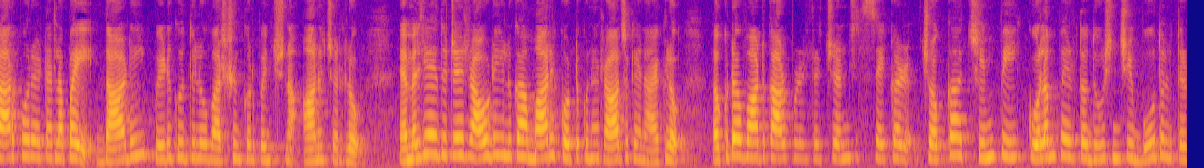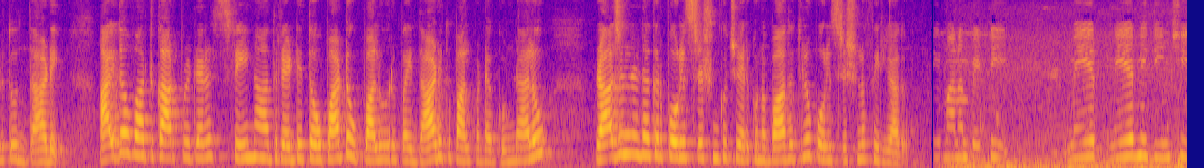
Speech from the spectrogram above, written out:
కార్పొరేటర్లపై దాడి పిడిగుద్దులు వర్షం కురిపించిన అనుచరులు. ఎమ్మెల్యే ఎదుటే రౌడీలుగా మారి కొట్టుకున్న రాజకీయ నాయకులు. ఒకటో వార్డు కార్పొరేటర్ చంద్రశేఖర్ చొక్కా చింపి కులం పేరుతో దూషించి బూతులు తిడుతూ దాడి. ఐదో వార్డు కార్పొరేటర్ శ్రీనాథ్ రెడ్డితో పాటు పలువురిపై దాడికి పాల్పడ్డ గుండాలు. రాజేంద్రనగర్ పోలీస్ స్టేషన్కు చేరుకున్న బాధితులు పోలీస్ స్టేషన్లో ఫిర్యాదు. తీర్మానం పెట్టి మేయర్ మేయర్ని దించి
